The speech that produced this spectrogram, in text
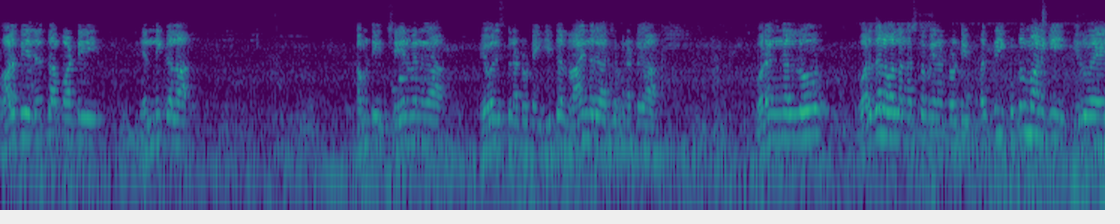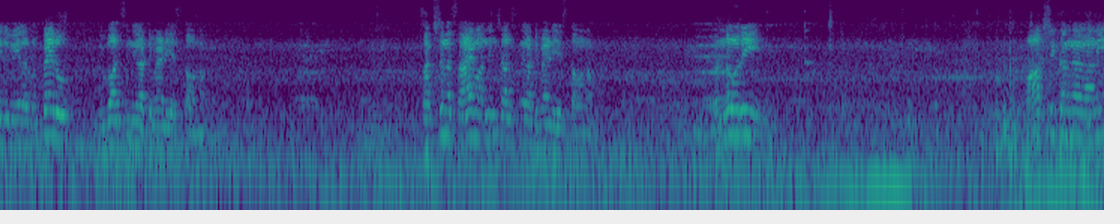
భారతీయ జనతా పార్టీ ఎన్నికల కమిటీ చైర్మన్గా వ్యవహరిస్తున్నటువంటి ఈటల్ రాజేందర్ గారు చెప్పినట్లుగా వరంగల్లో వరదల వల్ల నష్టపోయినటువంటి ప్రతి కుటుంబానికి ఇరవై ఐదు వేల రూపాయలు ఇవ్వాల్సిందిగా డిమాండ్ చేస్తూ ఉన్నాం. తక్షణ సాయం అందించాల్సిందిగా డిమాండ్ చేస్తూ ఉన్నాం. రెండవది పాక్షికంగా కానీ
